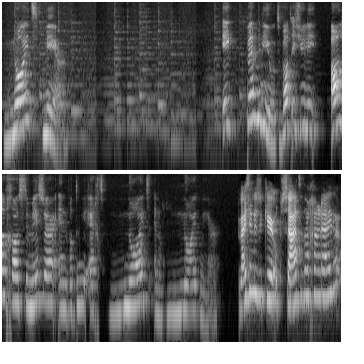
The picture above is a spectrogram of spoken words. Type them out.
Nooit meer. Ik ben benieuwd. Wat is jullie allergrootste misser en wat doe je echt nooit en ook nooit meer? Wij zijn dus een keer op zaterdag gaan rijden.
